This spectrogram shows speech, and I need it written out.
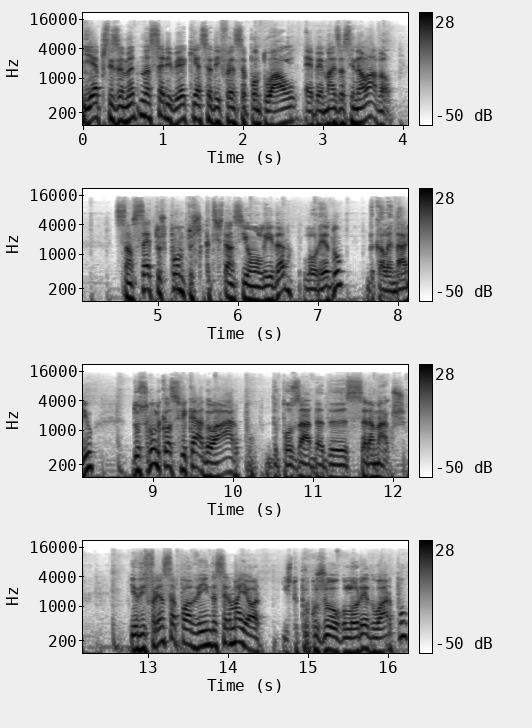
E é precisamente na Série B que essa diferença pontual é bem mais assinalável. São sete os pontos que distanciam o líder, Louredo, de calendário, do segundo classificado, a Arpo, de Pousada de Saramagos. E a diferença pode ainda ser maior, isto porque o jogo Louredo-Arpo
